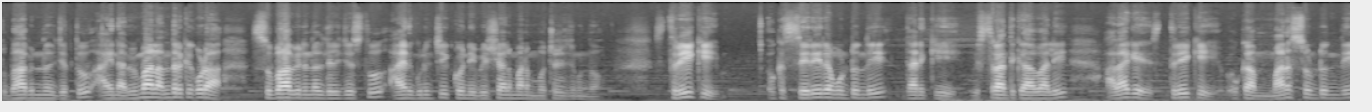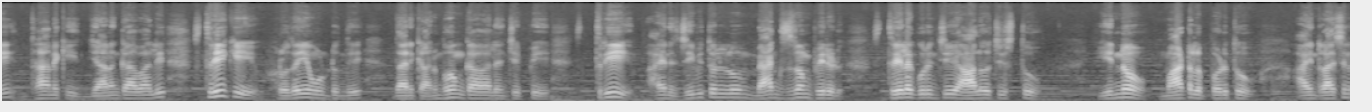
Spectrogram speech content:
శుభాభినందనలు చెప్తూ ఆయన అభిమానులందరికీ కూడా శుభాభినందనలు తెలియజేస్తూ ఆయన గురించి కొన్ని విషయాలు మనం ముచ్చటించుకుందాం. స్త్రీకి ఒక శరీరం ఉంటుంది దానికి విశ్రాంతి కావాలి. అలాగే స్త్రీకి ఒక మనస్సు ఉంటుంది దానికి జ్ఞానం కావాలి. స్త్రీకి హృదయం ఉంటుంది దానికి అనుభవం కావాలని చెప్పి స్త్రీ ఆయన జీవితంలో మ్యాక్సిమం పీరియడ్. స్త్రీల గురించి ఆలోచిస్తూ ఎన్నో మాటలు పడుతూ ఆయన రాసిన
